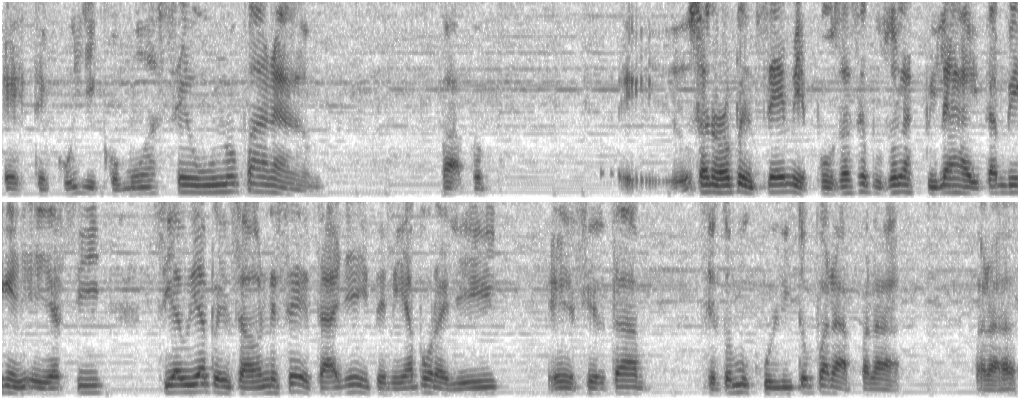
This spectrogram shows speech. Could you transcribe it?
este, cuyi, ¿cómo hace uno para, eh, o sea, no lo pensé, mi esposa se puso las pilas ahí también, ella, sí, sí había pensado en ese detalle y tenía por allí eh, cierta, cierto musculito para, para, para,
